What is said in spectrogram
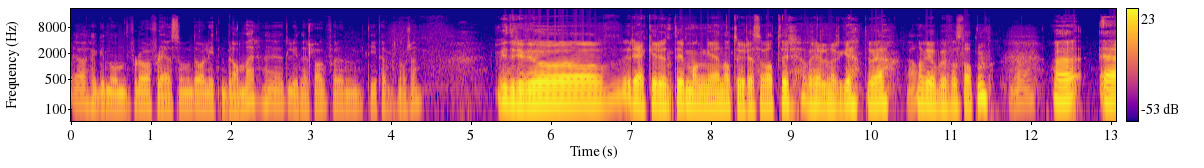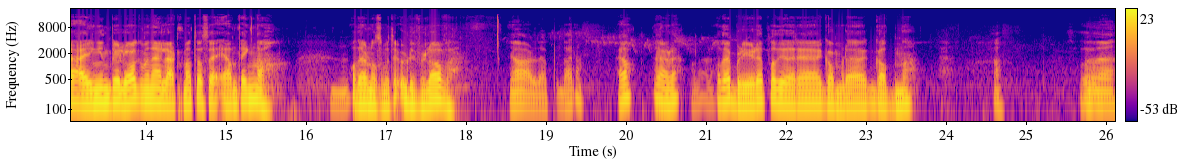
Jeg har hogget noen, for det var flere som det var en liten brann her. Et lynnedslag for en 10-15 år siden. Vi driver jo og reker rundt i mange naturreservater over hele Norge, du og jeg, Ja. når vi jobber for staten. Ja, ja. Jeg er ingen biolog, men jeg har lært meg til å se én ting, da. Mm. Og det er noe som heter ulvelav. Ja, er det det der, ja? Ja, det er det. Det er det. Og det blir det på de der gamle gaddene. Ja. Så Men eh,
